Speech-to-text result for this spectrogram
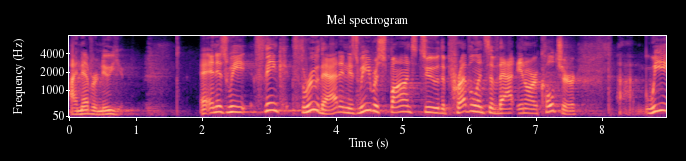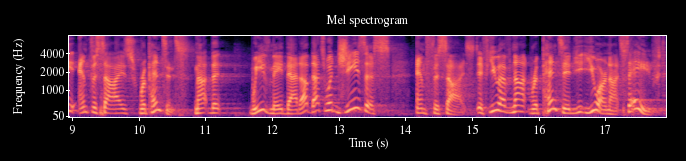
I never knew you. And as we think through that, and as we respond to the prevalence of that in our culture, uh, we emphasize repentance. Not that we've made that up, that's what Jesus emphasized. If you have not repented, you are not saved.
